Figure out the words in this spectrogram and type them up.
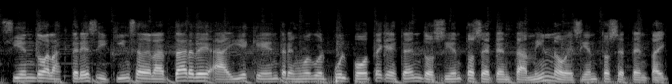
siendo a las 3 y 15 de la tarde. Ahí es que entra en juego el pulpote que está en 270.974,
